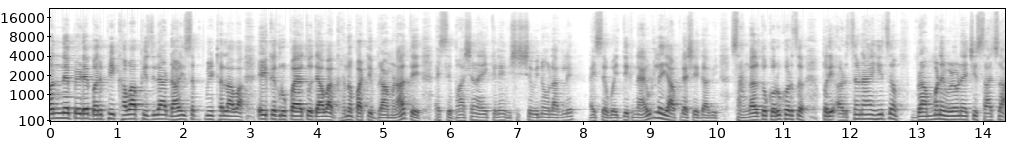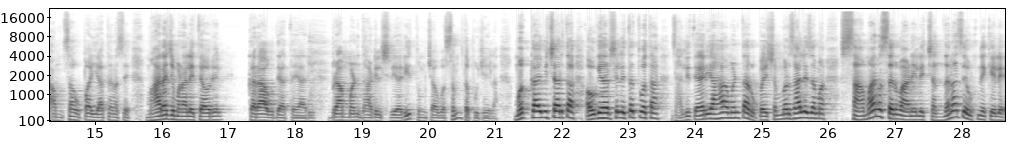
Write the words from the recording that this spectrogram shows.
पन्ने पेढे बर्फी खावा फिजल्या डाळी सब मीठ लावा. एक एक रुपया तो द्यावा घनपाटी ब्राह्मणा ते ऐसे भाषण ऐकले विशिष्य विनव लागले. ऐसे वैदिक नाही उरले या आपल्या शेगावी सांगाल तो करू खर्च परी अडचण आहे हीच. ब्राह्मण मिळवण्याची साचा आमचा उपाय यात नसे महाराज म्हणाले त्यावरील करा उद्या तयारी. ब्राह्मण धाडील श्रीहरी तुमच्या वसंत पूजेला. मग काय विचारता? अवघे हर्षले तत्वता. झाली तयारी हा म्हणता रुपये शंभर झाले जमा. सामान सर्व आणले चंदनाचे उठणे केले.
